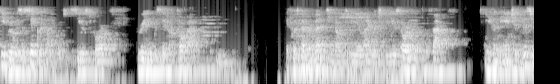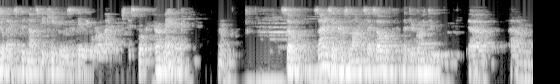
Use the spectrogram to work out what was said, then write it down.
Hebrew is a sacred language. It's used for reading the Sefer Torah. It was never meant, you know, to be a language to be used orally. In fact, even the ancient Israelites did not speak Hebrew as a daily oral language. They spoke Aramaic. Hmm. So Zionism comes along and says, oh, that they're going to uh, um,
